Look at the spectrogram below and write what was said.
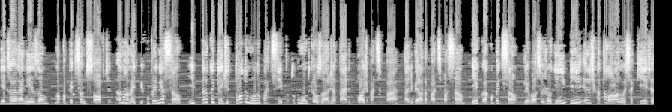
E eles organizam uma competição de software anualmente e com premiação. E, pelo que eu entendi, todo mundo participa. Todo mundo que é usuário de Atari pode participar. Tá liberada a participação. E a competição. Levar o seu joguinho e eles catalogam isso aqui. Você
